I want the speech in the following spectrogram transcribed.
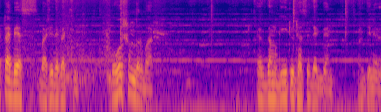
একটা বেস বাসি দেখাচ্ছি। বহু সুন্দর বাস একদম গিট উঠাছে দেখবেন অরিজিনাল।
